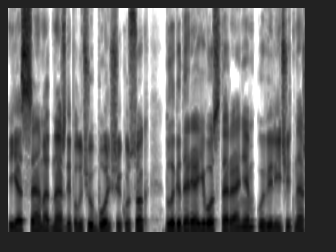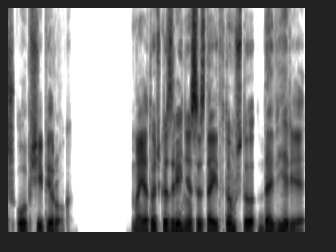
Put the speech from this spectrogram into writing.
я сам однажды получу больший кусок благодаря его стараниям увеличить наш общий пирог. Моя точка зрения состоит в том, что доверие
